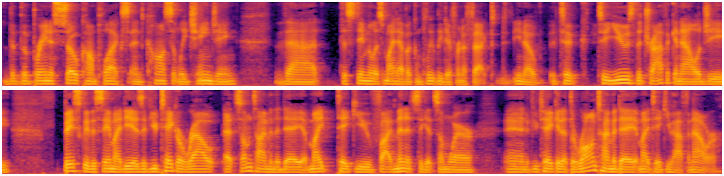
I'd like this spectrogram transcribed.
the, the brain is so complex and constantly changing that the stimulus might have a completely different effect. You know, to to use the traffic analogy, basically the same idea is if you take a route at some time in the day, it might take you five minutes to get somewhere. And if you take it at the wrong time of day, it might take you half an hour.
